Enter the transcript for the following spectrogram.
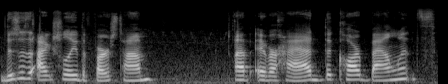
this is actually the first time I've ever had the carb balance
